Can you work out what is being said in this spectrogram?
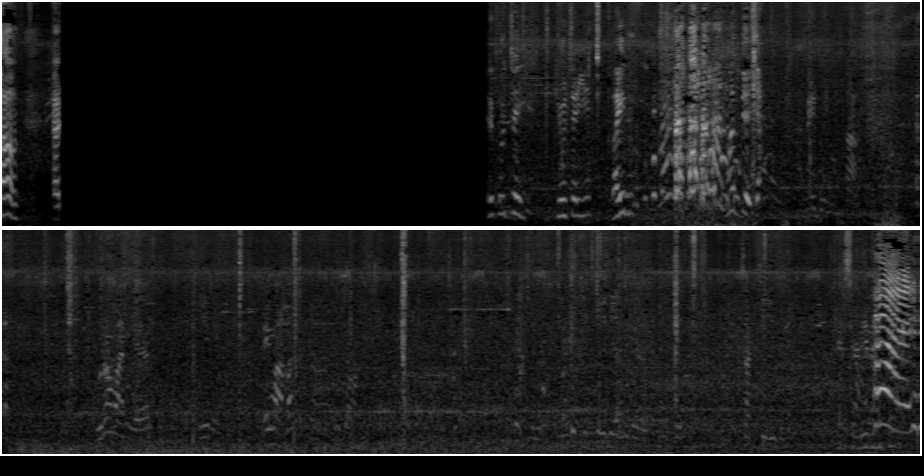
हाँ। तेरे को चाहिए। क्यों चाहिए? भाई मत दे जा। बुरा मान गया नहीं। नहीं मामा। Hi!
